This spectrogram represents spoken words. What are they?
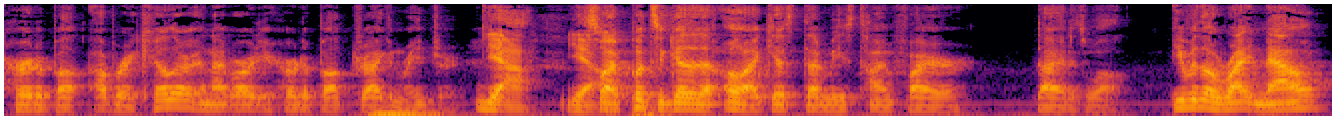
heard about Abare Killer and I've already heard about Dragon Ranger. Yeah, yeah. So I put together that oh, I guess that means Time Fire died as well. Even though right now,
